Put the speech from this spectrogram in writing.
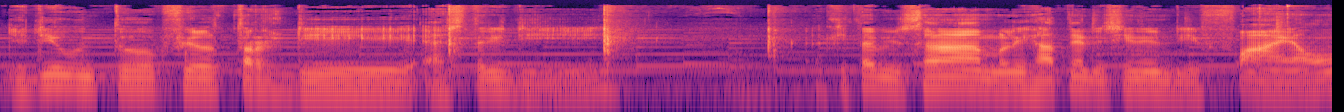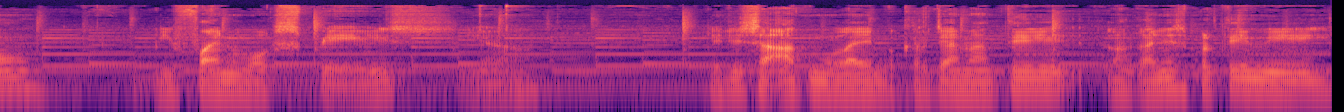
Jadi untuk filter di S3D kita bisa melihatnya di sini di file, define workspace ya jadi saat mulai bekerja nanti langkahnya seperti ini.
